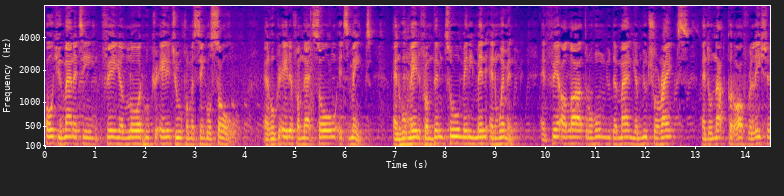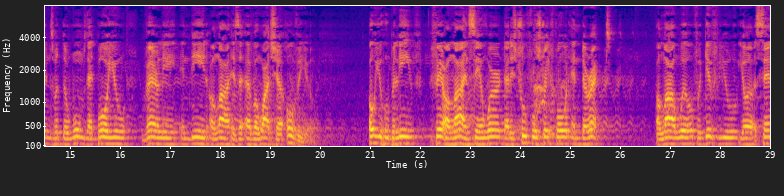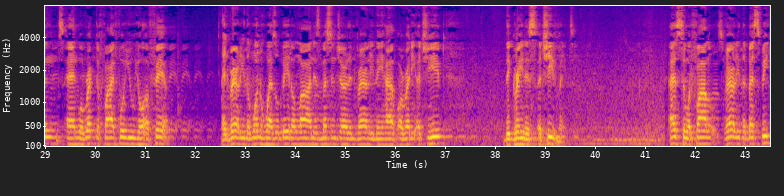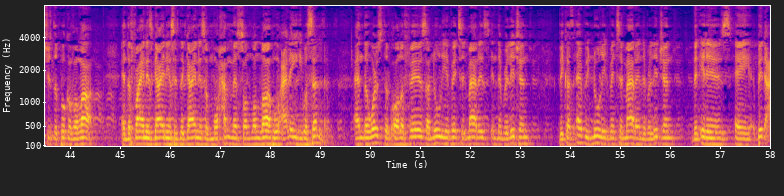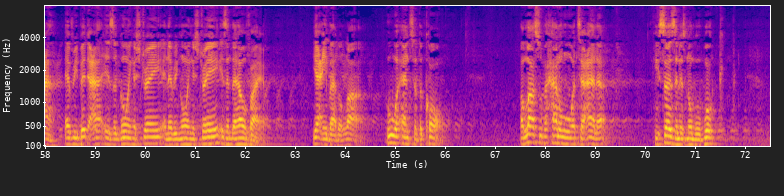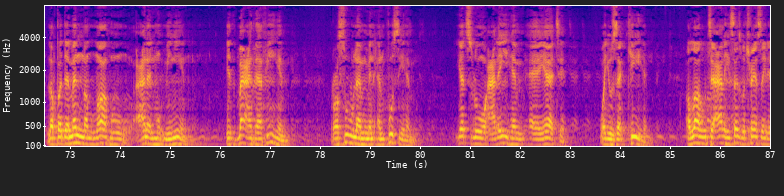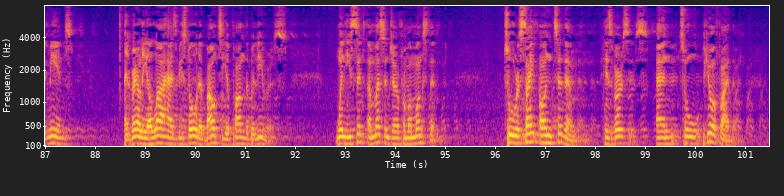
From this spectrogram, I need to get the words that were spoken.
O humanity, fear your Lord who created you from a single soul, and who created from that soul its mate, and who made from them too many men and women. And fear Allah through whom you demand your mutual rights, and do not cut off relations with the wombs that bore you. Verily, indeed, Allah is the ever watcher over you. O you who believe, fear Allah and say a word that is truthful, straightforward, and direct. Allah will forgive you your sins and will rectify for you your affair. And verily the one who has obeyed Allah and His Messenger, then verily they have already achieved the greatest achievement. As to what follows, verily the best speech is the book of Allah, and the finest guidance is the guidance of Muhammad sallallahu alayhi wasallam And the worst of all affairs are newly invented matters in the religion, because every newly invented matter in the religion, then it is a bid'ah. Every bid'ah is a going astray, and every going astray is in the hellfire. Ya ibadallah, who will answer the call? Allah subhanahu wa ta'ala, He says in His noble book, لقد من الله على المؤمنين إذ بعث فيهم رسولا من أنفسهم يتلو عليهم آياته ويزكيهم Allah Ta'ala, He says what translated means, and verily Allah has bestowed a bounty upon the believers when He sent a messenger from amongst them to recite unto them His verses and to purify them.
